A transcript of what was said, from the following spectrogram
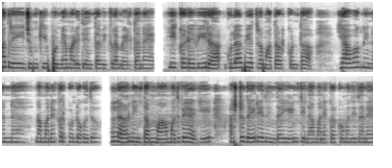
ಆದ್ರೆ ಈ ಜುಮ್ಕಿ ಪುಣ್ಯ ಮಾಡಿದೆ ಅಂತ ವಿಕ್ರಮ್ ಹೇಳ್ತಾನೆ. ಈ ಕಡೆ ವೀರ ಗುಲಾಬಿ ಹತ್ರ ಮಾತಾಡ್ಕೊಂತ, ಯಾವಾಗ ನಿನ್ನ ನಮ್ಮ ಮನೆ ಕರ್ಕೊಂಡು ಹೋಗೋದು? ಅಲ್ಲ, ನಿನ್ ತಮ್ಮ ಮದುವೆಯಾಗಿ ಅಷ್ಟು ಧೈರ್ಯದಿಂದ ಹೆಂಡ್ತಿನ ಮನೆ ಕರ್ಕೊಂಡ್ ಬಂದಿದ್ದಾನೆ.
